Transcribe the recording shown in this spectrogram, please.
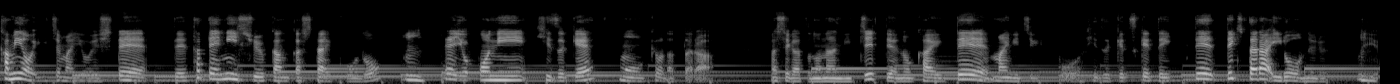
紙を1枚用意してで縦に習慣化したい行動、うん、で横に日付もう今日だったら4月の何日っていうのを書いて毎日こう日付つけていってできたら色を塗るっていう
